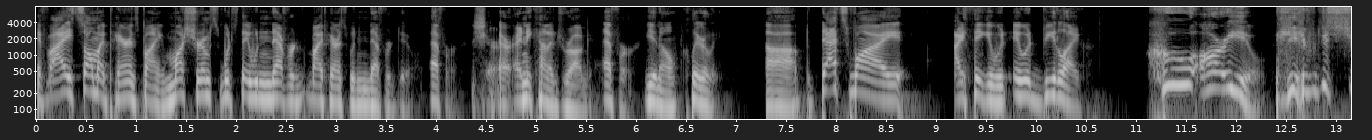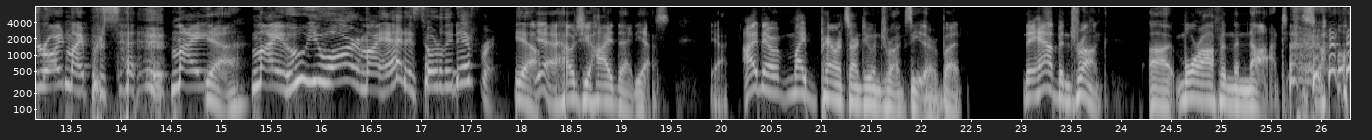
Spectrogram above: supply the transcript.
If I saw my parents buying mushrooms, which they would never, my parents would never do ever, Sure. or any kind of drug ever, you know, clearly. Uh, but that's why I think it would it would be like, who are you? You've destroyed my percent, my Yeah. my who you are in my head is totally different. Yeah, Yeah, how'd you hide that? Yes. Yeah. I never my parents aren't doing drugs either, but they have been drunk uh more often than not. So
